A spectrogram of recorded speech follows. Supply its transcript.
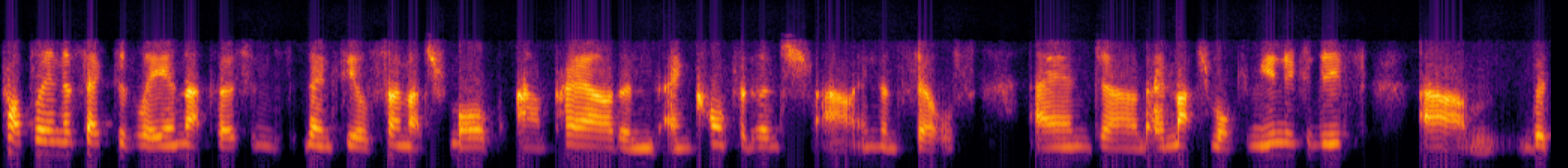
properly and effectively, and that person then feels so much more um, proud and, and confident uh, in themselves, and uh, they're much more communicative. Um, with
